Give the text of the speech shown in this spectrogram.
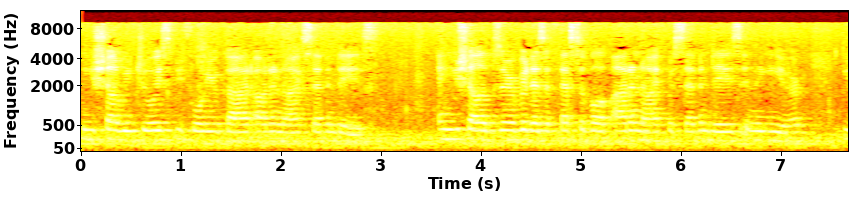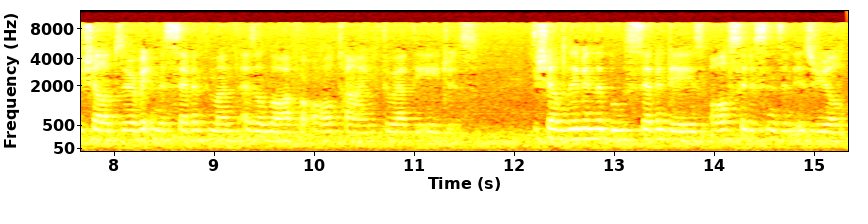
And you shall rejoice before your God Adonai seven days. And you shall observe it as a festival of Adonai for seven days in the year. You shall observe it in the seventh month as a law for all time throughout the ages. You shall live in the booths seven days. All citizens in Israel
